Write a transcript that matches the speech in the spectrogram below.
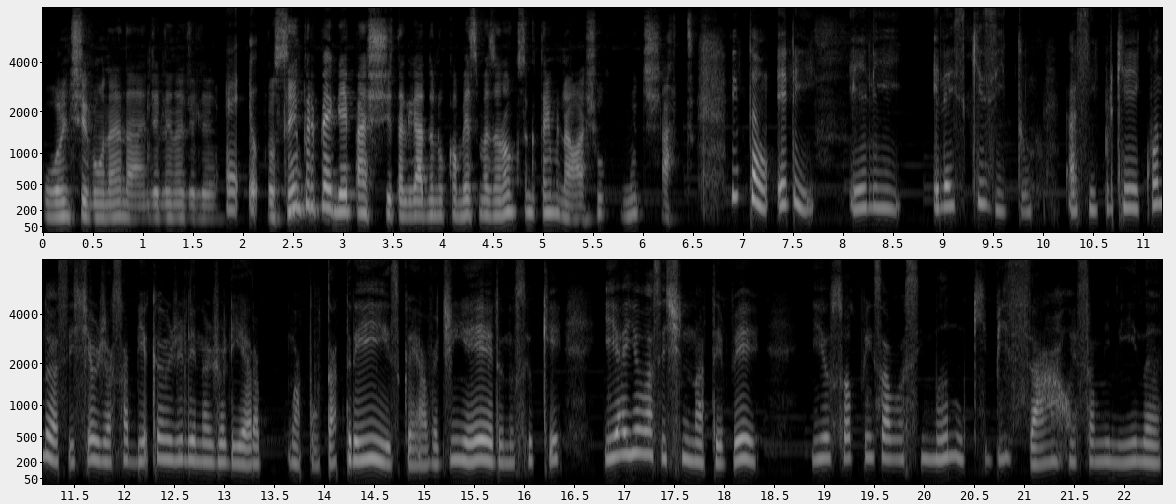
o antigo, né, da Angelina Jolie. É, eu- Eu sempre peguei pra assistir, tá ligado, no começo, mas eu não consigo terminar, eu acho muito chato. Então, ele, ele, ele é esquisito, assim, porque quando eu assisti eu já sabia que a Angelina Jolie era uma puta atriz, ganhava dinheiro, não sei o quê. E aí eu assistindo na TV e eu só pensava assim, mano, que bizarro essa menina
